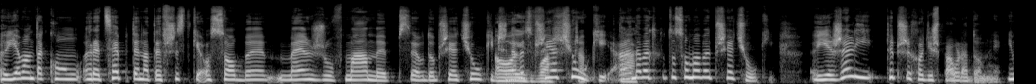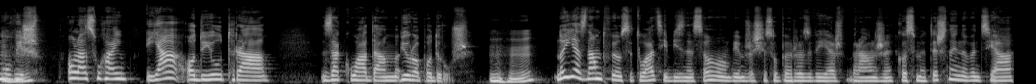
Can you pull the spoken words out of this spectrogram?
ja mam taką receptę na te wszystkie osoby, mężów, mamy, pseudoprzyjaciółki, czy Oj, nawet zwłaszcza. przyjaciółki, tak. ale nawet to są nawet przyjaciółki. Jeżeli ty przychodzisz, Paula, do mnie i mhm. mówisz, Ola, słuchaj, ja od jutra zakładam biuro podróży. Mhm. No i ja znam twoją sytuację biznesową, wiem, że się super rozwijasz w branży kosmetycznej, no więc ja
